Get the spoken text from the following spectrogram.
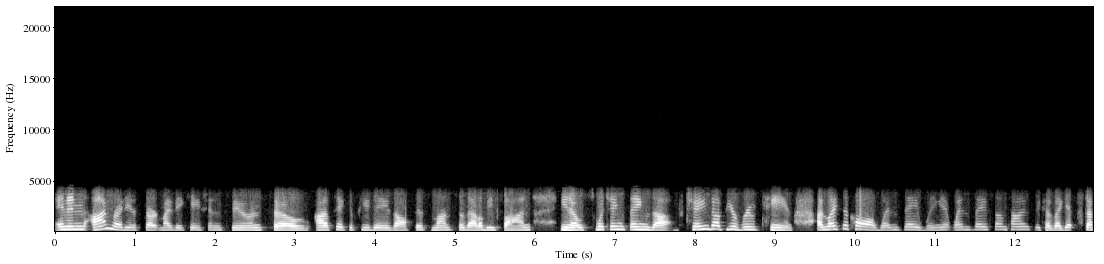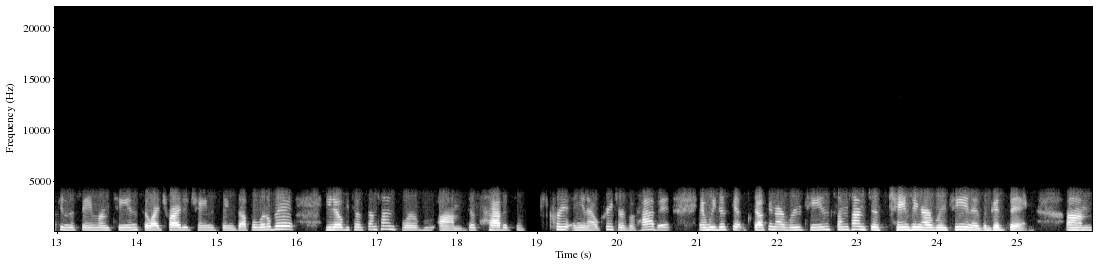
And then I'm ready to start my vacation soon, so I'll take a few days off this month, so that'll be fun. You know, switching things up, change up your routine. I like to call Wednesday Wing It Wednesday sometimes because I get stuck in the same routine, so I try to change things up a little bit. You know, because sometimes we're um, just habits of you know creatures of habit and we just get stuck in our routine sometimes just changing our routine is a good thing um,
